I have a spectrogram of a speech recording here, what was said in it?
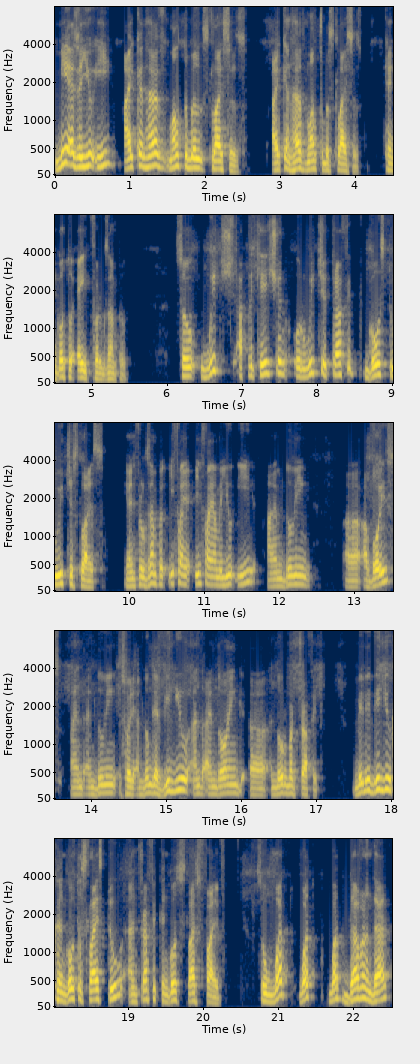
Me as a UE, I can have multiple slices. I can have multiple slices, can go to eight, for example. So which application or which traffic goes to which slice? And for example, if I, if I am a UE, I'm doing uh, a voice and I'm doing, sorry, I'm doing a video and I'm doing uh, a normal traffic. Maybe video can go to slice two and traffic can go to slice five. So what, what, what governs that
